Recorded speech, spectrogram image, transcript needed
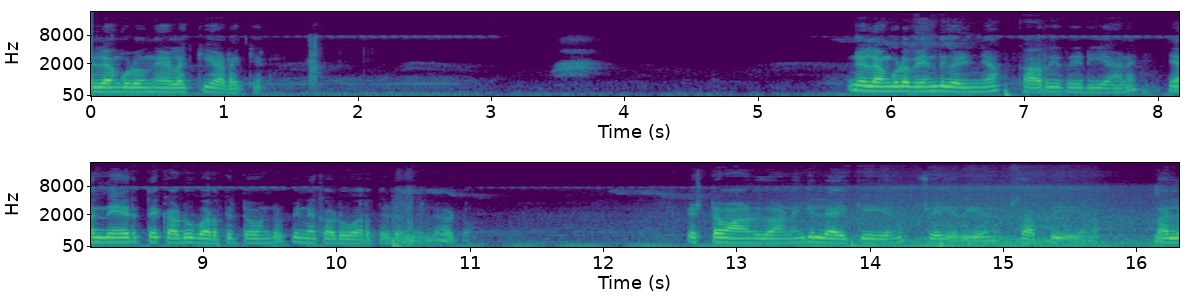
എല്ലാം കൂടെ ഒന്ന് ഇളക്കി അടയ്ക്കാം. എല്ലാം കൂടെ വെന്ത് കഴിഞ്ഞാൽ കറി റെഡിയാണ്. ഞാൻ നേരത്തെ കടു വറുത്തിട്ടുണ്ട് പിന്നെ കടു വറുത്തിടുന്നില്ല കേട്ടോ. ഇഷ്ടമാകുകയാണെങ്കിൽ ലൈക്ക് ചെയ്യണം ഷെയർ ചെയ്യണം സബ് ചെയ്യണം. നല്ല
